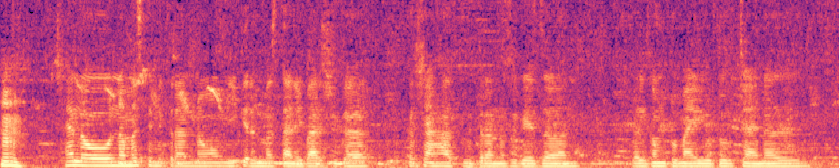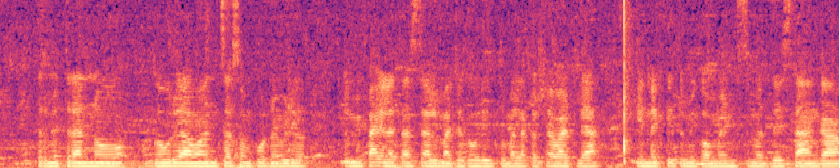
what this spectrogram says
हॅलो नमस्ते मित्रांनो. मी किरण मस्तानी बार्शीकर. कशा आहात मित्रांनो सगळेजण? Welcome to my YouTube channel तर मित्रांनो गौरी आव्हानचा संपूर्ण व्हिडिओ तुम्ही पाहिलाच असाल माझ्या गौरी तुम्हाला कशा वाटल्या हे नक्की तुम्ही कमेंट्समध्ये सांगा.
